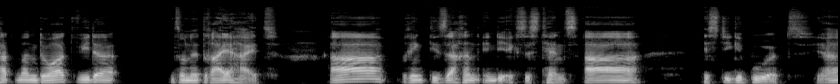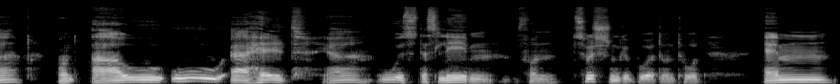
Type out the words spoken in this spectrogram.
hat man dort wieder so eine Dreiheit. A bringt die Sachen in die Existenz. A ist die Geburt, ja. Und Au, U erhält, ja. U ist das Leben von Zwischengeburt und Tod. M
